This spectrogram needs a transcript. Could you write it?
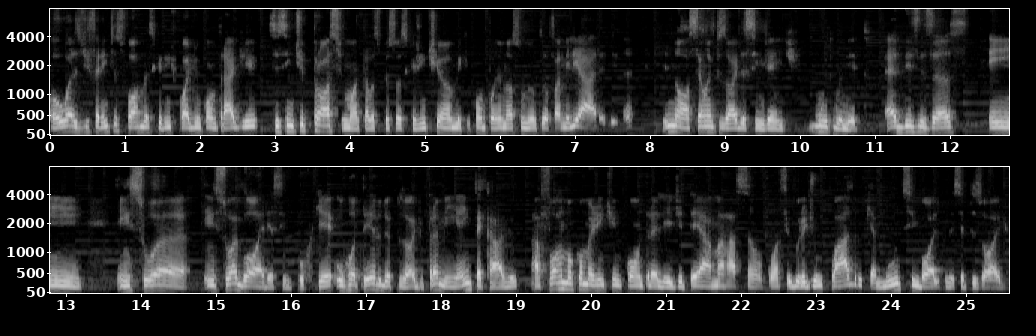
ou as diferentes formas que a gente pode encontrar de se sentir próximo àquelas pessoas que a gente ama e que compõem o nosso núcleo familiar ali, né? E nossa, é um episódio assim, gente, muito bonito. É This Is Us em em sua em sua glória, assim, porque o roteiro do episódio para mim é impecável. A forma como a gente encontra ali de ter a amarração com a figura de um quadro que é muito simbólico nesse episódio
